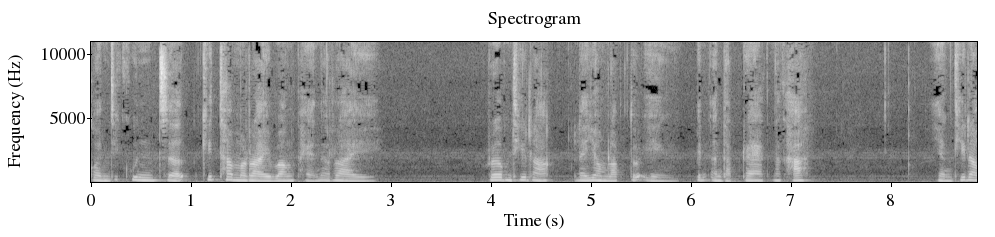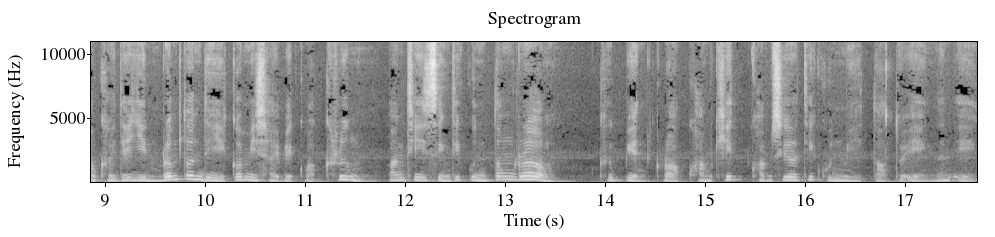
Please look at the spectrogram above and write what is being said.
ก่อนที่คุณจะคิดทำอะไรวางแผนอะไร เริ่มที่รักและยอมรับตัวเองเป็นอันดับแรกนะคะ อย่างที่เราเคยได้ยินเริ่มต้นดีก็มีชัยไปกว่าครึ่ง บางทีสิ่งที่คุณต้องเริ่ม คือเปลี่ยนกรอบความคิดความเชื่อที่คุณมีต่อตัวเองนั่นเอง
